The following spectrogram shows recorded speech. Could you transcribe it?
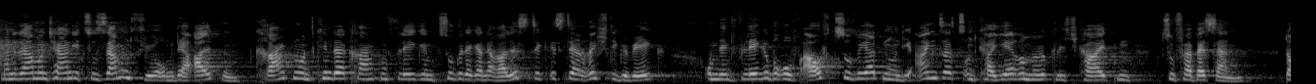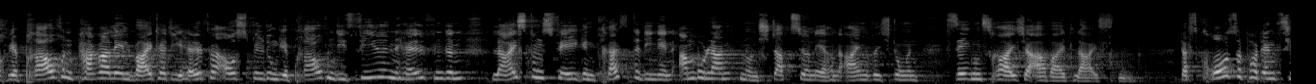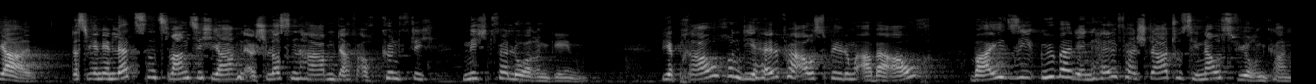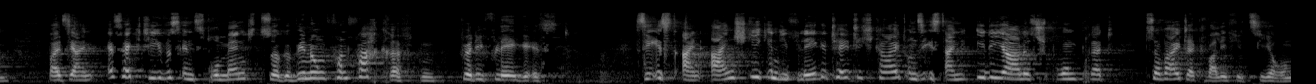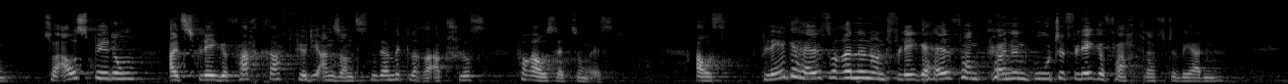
Meine Damen und Herren, die Zusammenführung der Alten-, Kranken- und Kinderkrankenpflege im Zuge der Generalistik ist der richtige Weg, um den Pflegeberuf aufzuwerten und die Einsatz- und Karrieremöglichkeiten zu verbessern. Doch wir brauchen parallel weiter die Helferausbildung. Wir brauchen die vielen helfenden, leistungsfähigen Kräfte, die in den ambulanten und stationären Einrichtungen segensreiche Arbeit leisten. Das große Potenzial das wir in den letzten 20 Jahren erschlossen haben, darf auch künftig nicht verloren gehen. Wir brauchen die Helferausbildung aber auch, weil sie über den Helferstatus hinausführen kann, weil sie ein effektives Instrument zur Gewinnung von Fachkräften für die Pflege ist. Sie ist ein Einstieg in die Pflegetätigkeit, und sie ist ein ideales Sprungbrett zur Weiterqualifizierung, zur Ausbildung als Pflegefachkraft, für die ansonsten der mittlere Abschluss Voraussetzung ist. Aus Pflegehelferinnen und Pflegehelfern können gute Pflegefachkräfte werden.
